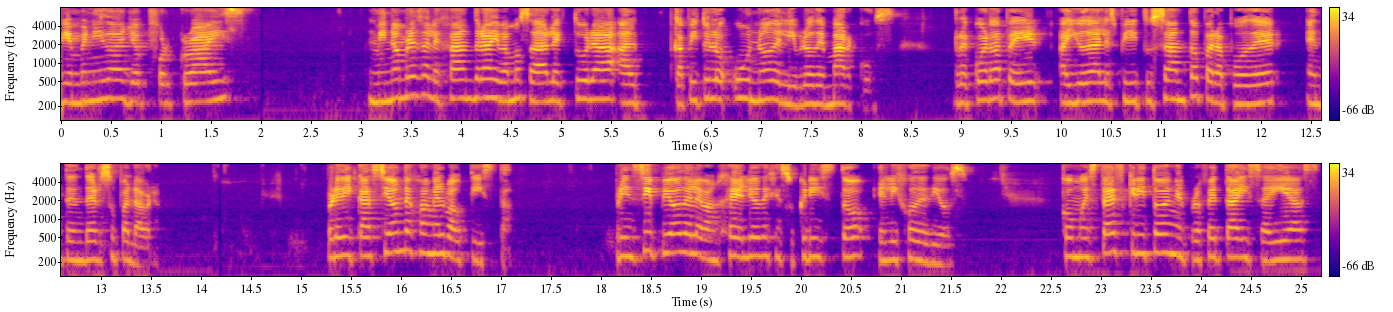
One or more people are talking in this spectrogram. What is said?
Bienvenido a Job for Christ. Mi nombre es Alejandra y vamos a dar lectura al capítulo 1 del libro de Marcos. Recuerda pedir ayuda al Espíritu Santo para poder entender su palabra. Predicación de Juan el Bautista. Principio del Evangelio de Jesucristo, el Hijo de Dios. Como está escrito en el profeta Isaías,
